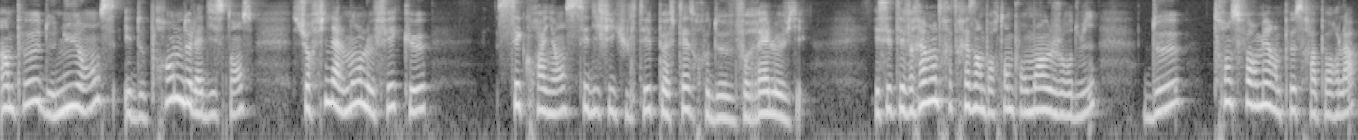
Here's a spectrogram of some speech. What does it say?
un peu de nuance et de prendre de la distance sur finalement le fait que ces croyances, ces difficultés peuvent être de vrais leviers. Et c'était vraiment très très important pour moi aujourd'hui de transformer un peu ce rapport-là,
